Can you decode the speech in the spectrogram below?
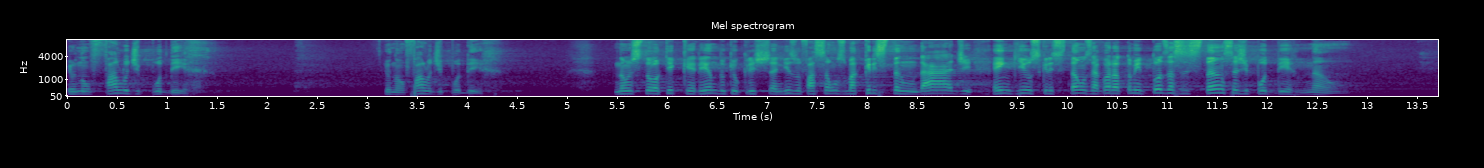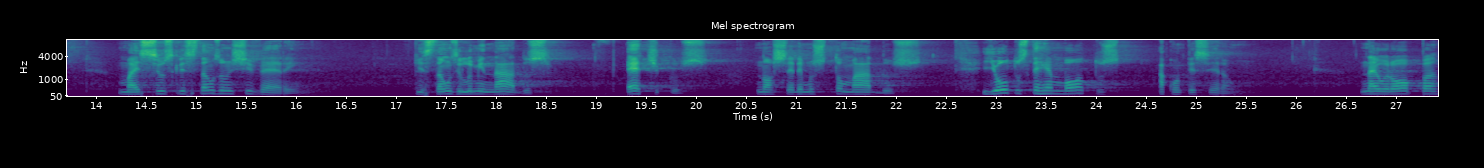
Eu não falo de poder. Eu não falo de poder. Não estou aqui querendo que o cristianismo façamos uma cristandade em que os cristãos agora tomem todas as instâncias de poder. Não. Mas se os cristãos não estiverem, cristãos iluminados, éticos, nós seremos tomados e outros terremotos acontecerão. Na Europa,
